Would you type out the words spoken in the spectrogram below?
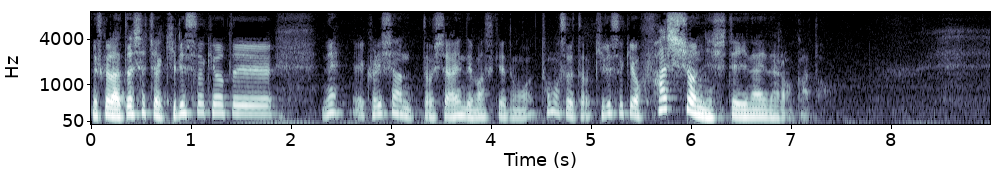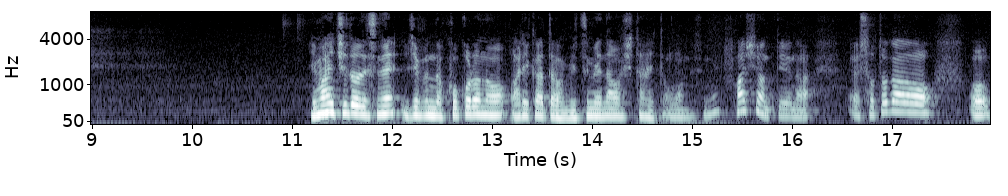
ですから私たちはキリスト教という、ね、クリスチャンとして歩んでますけれどもともするとキリスト教をファッションにしていないだろうかと。今一度ですね自分の心の在り方を見つめ直したいと思うんですね。ファッションっていうのは外側をを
